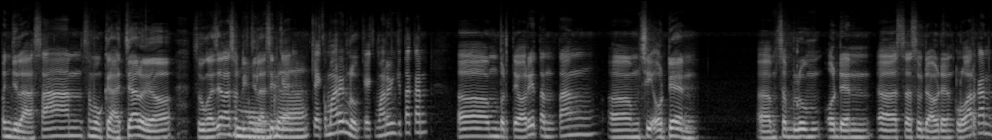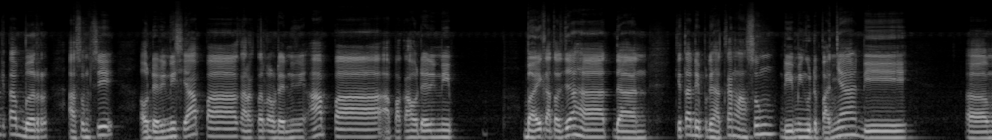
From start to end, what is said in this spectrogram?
penjelasan semoga aja loh ya. Semoga aja langsung dijelasin Semoga. kayak kayak kemarin loh. Kayak kemarin kita kan em, berteori tentang em, si Oden. Em, sebelum Oden eh, sesudah Oden keluar kan kita berasumsi Oden ini siapa, karakter Oden ini apa, apakah Oden ini baik atau jahat dan kita diperlihatkan langsung di minggu depannya di em,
